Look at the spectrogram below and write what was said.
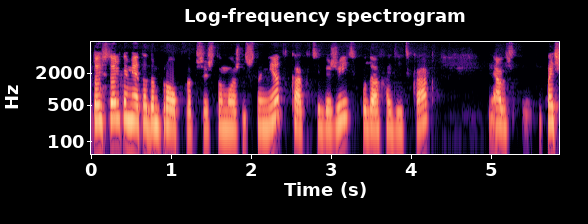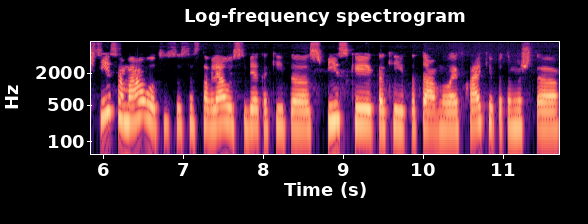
То есть только методом проб вообще, что можно, что нет, как тебе жить, куда ходить, как. А почти сама вот составляла себе какие-то списки, какие-то там лайфхаки, потому что,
